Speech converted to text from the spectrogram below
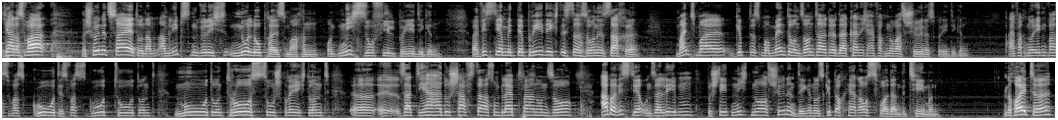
Ja, das war eine schöne Zeit und am, am liebsten würde ich nur Lobpreis machen und nicht so viel predigen. Weil wisst ihr, mit der Predigt ist das so eine Sache. Manchmal gibt es Momente und Sonntage, da kann ich einfach nur was Schönes predigen. Einfach nur irgendwas, was gut ist, was gut tut und Mut und Trost zuspricht und äh, äh, sagt, ja, du schaffst das und bleib dran und so. Aber wisst ihr, unser Leben besteht nicht nur aus schönen Dingen und es gibt auch herausfordernde Themen. Und heute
